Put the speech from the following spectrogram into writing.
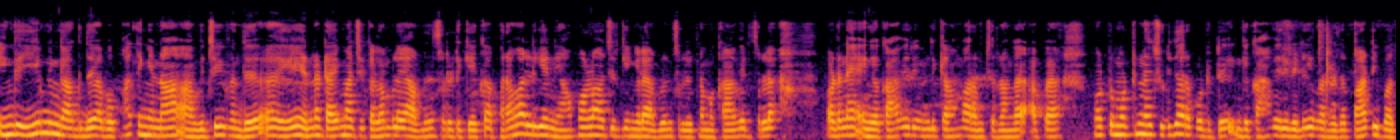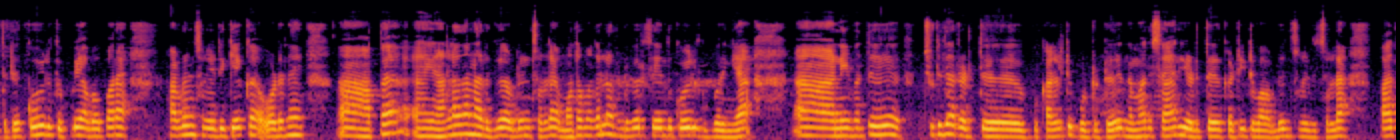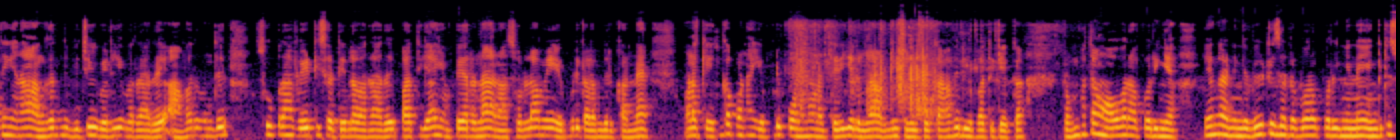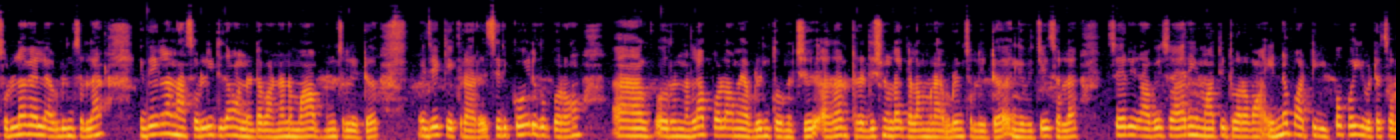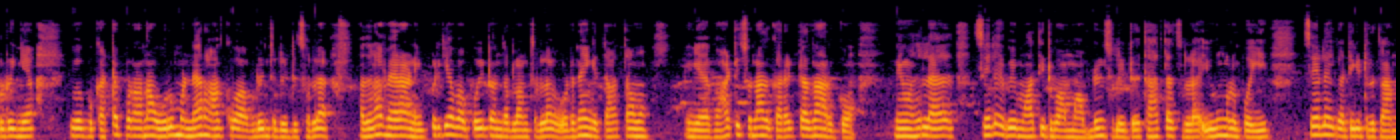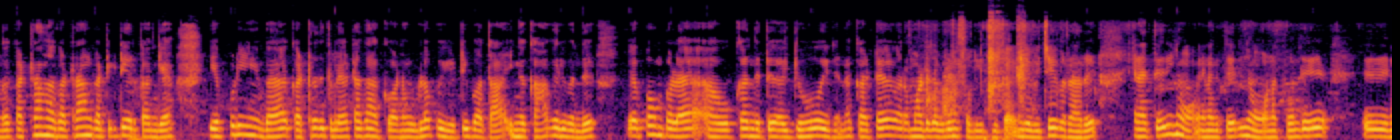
இங்கே ஈவினிங் ஆகுது. அப்போ பார்த்தீங்கன்னா விஜய் வந்து ஏ என்ன டைம் ஆச்சு? கிளம்பலையா? அப்படின்னு சொல்லிட்டு கேட்க பரவாயில்லையே ஞாபகம்லாம் வச்சுருக்கீங்களே? அப்படின்னு சொல்லிட்டு நம்ம காவேரி சொல்ல உடனே எங்கள் காவேரி வந்து கிளம்ப ஆரம்பிச்சிடுறாங்க. அப்போ மொட்டு மொட்டுன்னு சுடிதாரை போட்டுட்டு இங்கே காவேரி வெளியே வர்றதை பாட்டி பார்த்துட்டு கோயிலுக்கு அப்போ போகிற அப்படின்னு சொல்லிட்டு கேட்க உடனே அப்போ நல்லா தானே இருக்குது அப்படின்னு சொல்ல முத முதல்ல ரெண்டு பேரும் சேர்ந்து கோயிலுக்கு போகிறீங்க நீ வந்து சுடிதார் எடுத்து கழட்டி போட்டுட்டு இந்த மாதிரி சாரீ எடுத்து கட்டிட்டு வா அப்படின்னு சொல்லிட்டு சொல்ல பார்த்தீங்கன்னா அங்கேருந்து விஜய் வெளியே வர்றாரு. அவர் வந்து சூப்பராக வேட்டி சட்டையில் வர்றாரு. பார்த்தியா என் பேர் என்ன? நான் சொல்லாமே எப்படி கிளம்பியிருக்கான்னு? உனக்கு எங்கே போனால் எப்படி போகணும்னு உனக்கு தெரியலையா? அப்படின்னு சொல்லிட்டு காவிரியை பார்த்து கேட்க ரொம்ப தான் ஓவராக போகிறீங்க ஏங்க நீங்கள் வேட்டி சட்டை போகிற போகிறீங்கன்னு என்கிட்ட சொல்லவே இல்லை. அப்படின்னு சொல்ல இதையெல்லாம் நான் சொல்லிட்டு தான் உன்னிட்ட பண்ணணுமா? அப்படின்னு சொல்லிட்டு விஜய் கேட்குறாரு சரி கோயிலுக்கு போகிறோம் ஒரு நல்லா போகலாமே அப்படின்னு தோணுச்சு. அதான் ட்ரெடிஷ்னலாக கிளம்புனேன் அப்படின்னு சொல்லிட்டு இங்கே விஜய் சொல்ல சரி நான் போய் சாரியை மாற்றிட்டு வரவான் என்ன பாட்டி இப்போ போய் இவட்ட சொல்கிறீங்க இவ இப்போ கட்ட போனான்னா ஒரு மணி நேரம் ஆக்குவா? அப்படின்னு சொல்லிட்டு சொல்ல அதெல்லாம் வேணாம் இப்படிக்கே வா போயிட்டு வந்துடலான்னு சொல்ல உடனே எங்கள் தாத்தாவும் நீங்கள் பாட்டி சொன்னால் அது கரெக்டாக தான் இருக்கும். நீ முதல்ல சேலையை போய் மாற்றிட்டு வாம்மா அப்படின்னு சொல்லிட்டு தாத்தா சொல்ல இவங்களும் போய் சேலையை கட்டிக்கிட்டு இருக்காங்க. கட்டுறாங்க கட்டுறாங்க கட்டிக்கிட்டே இருக்காங்க. எப்படி இவ கட்டுறதுக்கு லேட்டாக தான் ஆக்குவானு? உள்ளே போய் எட்டி பார்த்தா இங்கே காவேரி வந்து எப்பவும் போல் உட்காந்துட்டு ஐயோ இது என்ன கட்டவே வரமாட்டேது அப்படின்னு சொல்லிட்டு இருக்கா. இங்கே விஜய் வராரு எனக்கு தெரியும் எனக்கு தெரியும். உனக்கு வந்து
